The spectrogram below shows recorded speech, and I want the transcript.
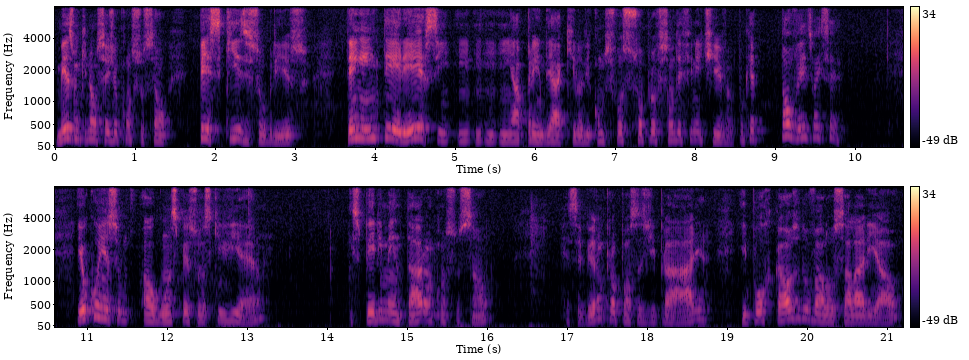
mesmo que não seja construção, pesquise sobre isso. Tenha interesse em, em- em aprender aquilo ali como se fosse sua profissão definitiva, porque talvez vai ser. Eu conheço algumas pessoas que vieram, experimentaram a construção, receberam propostas de ir para a área e por causa do valor salarial,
